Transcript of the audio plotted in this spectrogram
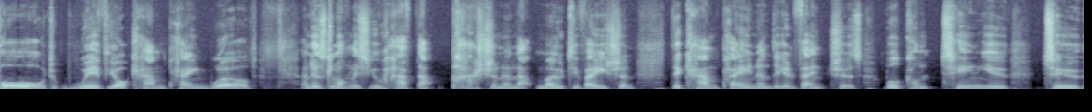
bored with your campaign world. And as long as you have that passion and that motivation, the campaign and the adventures will continue to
